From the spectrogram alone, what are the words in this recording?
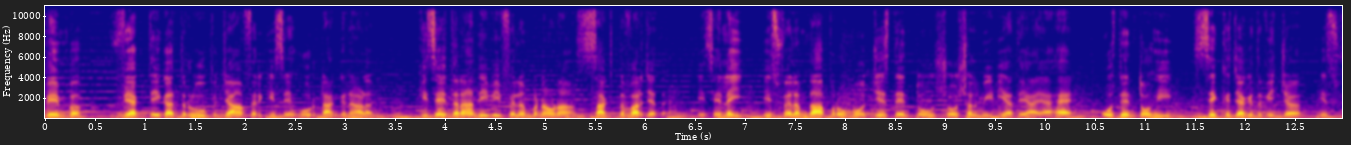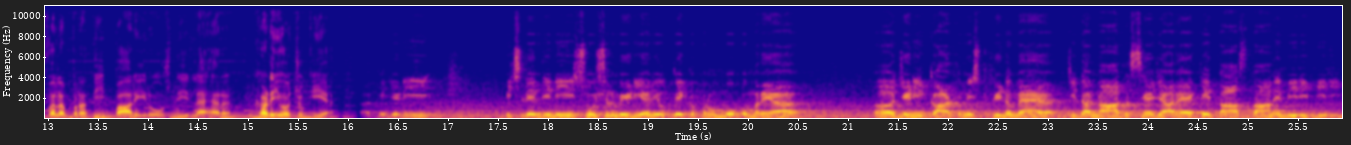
ਬਿੰਬ, ਵਿਅਕਤੀਗਤ ਰੂਪ ਜਾਂ ਫਿਰ ਕਿਸੇ ਹੋਰ ਢੰਗ ਨਾਲ ਕਿਸੇ ਤਰ੍ਹਾਂ ਦੀ ਵੀ ਫਿਲਮ ਬਣਾਉਣਾ ਸਖਤ ਵਰਜਿਤ ਹੈ। ਇਸੇ ਲਈ ਇਸ ਫਿਲਮ ਦਾ ਪ੍ਰੋਮੋ ਜਿਸ ਦਿਨ ਤੋਂ ਸੋਸ਼ਲ ਮੀਡੀਆ ਤੇ ਆਇਆ ਹੈ, ਉਸ ਦਿਨ ਤੋਂ ਹੀ ਸਿੱਖ ਜਗਤ ਵਿੱਚ ਇਸ ਫਿਲਮ ਪ੍ਰਤੀ ਭਾਰੀ ਰੋਸ ਦੀ ਲਹਿਰ ਖੜੀ ਹੋ ਚੁੱਕੀ ਹੈ। ਕਿ ਜਿਹੜੀ ਪਿਛਲੇ ਦਿਨੀ ਸੋਸ਼ਲ ਮੀਡੀਆ ਦੇ ਉੱਤੇ ਇੱਕ ਪ੍ਰੋਮੋ ਘੁੰਮ ਰਿਹਾ ਜਿਹੜੀ ਕਾਰਟੂਨਿਸਟ ਫਿਲਮ ਹੈ, ਜਿਹਦਾ ਨਾਂ ਦੱਸਿਆ ਜਾ ਰਿਹਾ ਹੈ ਕਿ ਦਾਸਤਾਨ ਹੈ ਮੇਰੀ ਪੀਰੀ।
